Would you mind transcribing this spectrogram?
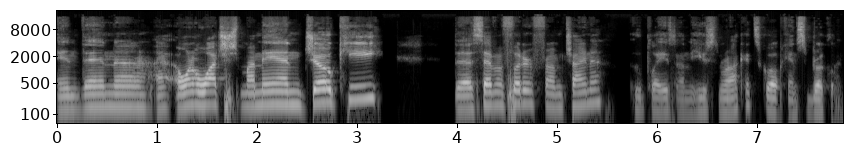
And then uh, I, I want to watch my man Zhou Qi, the seven footer from China who plays on the Houston Rockets, go up against Brooklyn.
